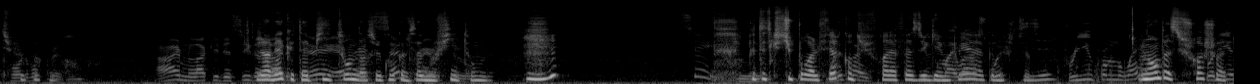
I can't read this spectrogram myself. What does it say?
tu peux pas comprendre. J'aimerais bien que Tapi il tourne d'un seul coup, comme ça Goofy il tombe. Peut-être que tu pourras le faire quand tu feras la phase de gameplay, là, comme je to disais. Non, parce que je crois que je suis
